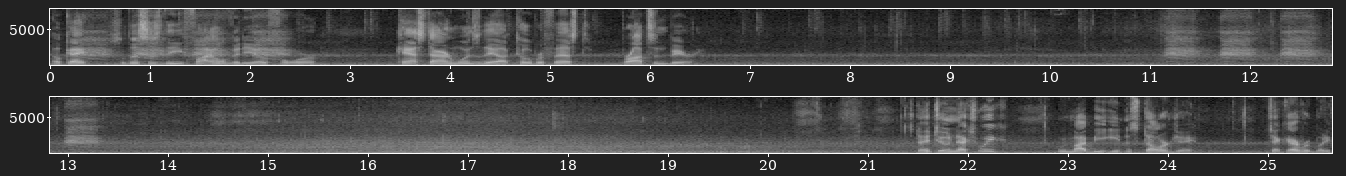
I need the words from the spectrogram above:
Okay, so this is the final video for Cast Iron Wednesday Oktoberfest Brats and Beer. Stay tuned next week. We might be eating a Stellar J. Take care, everybody.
